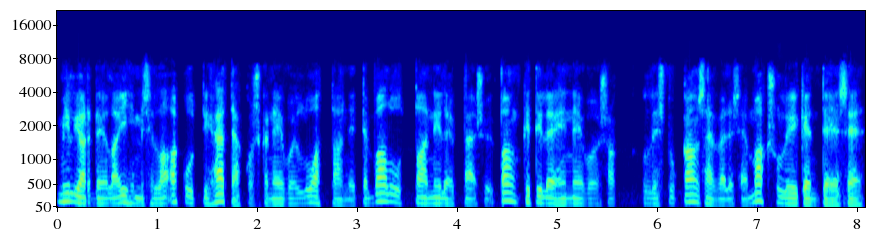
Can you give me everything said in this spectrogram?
miljardeilla ihmisillä akuutti hätä, koska ne ei voi luottaa niiden valuuttaan, niille ei pääsy pankkitileihin, ne ei voi osallistua kansainväliseen maksuliikenteeseen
